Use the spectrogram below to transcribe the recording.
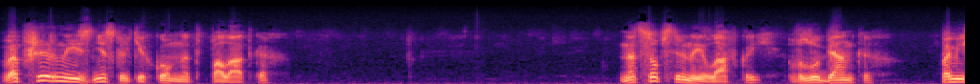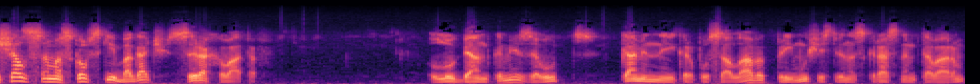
В обширной из нескольких комнат палатках над собственной лавкой в Лубянках помещался московский богач Сырохватов. Лубянками зовут каменные корпуса лавок, преимущественно с красным товаром,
